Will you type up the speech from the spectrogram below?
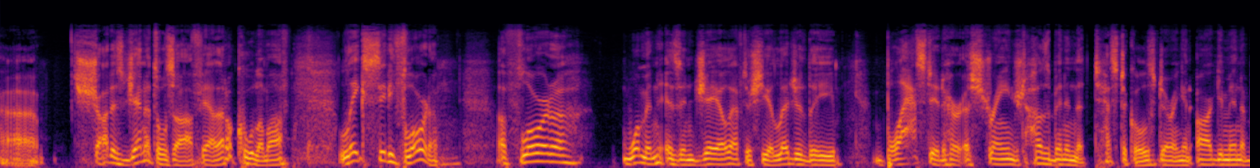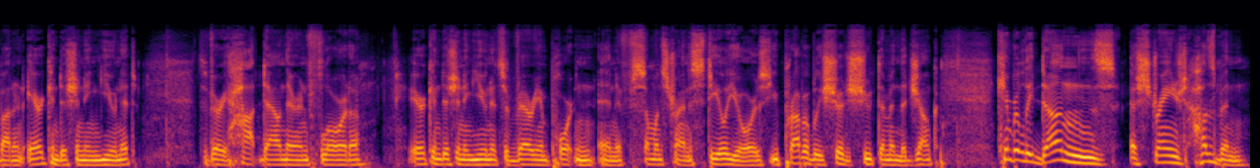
Uh, shot his genitals off. Yeah, that'll cool him off. Lake City, Florida. A Florida woman is in jail after she allegedly blasted her estranged husband in the testicles during an argument about an air conditioning unit. It's very hot down there in Florida. Air conditioning units are very important, and if someone's trying to steal yours, you probably should shoot them in the junk. Kimberly Dunn's estranged husband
